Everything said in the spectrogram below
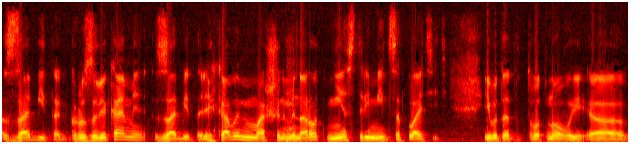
забита грузовиками, забита легковыми машинами. Народ не стремится платить. И вот этот вот новый э,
